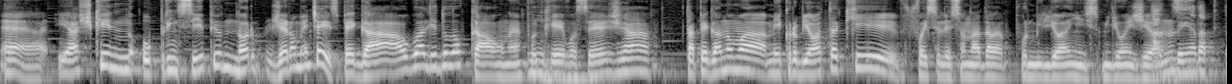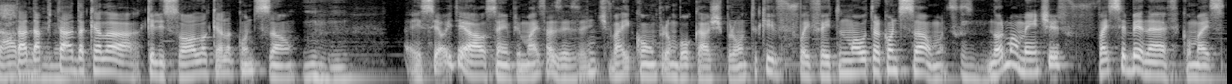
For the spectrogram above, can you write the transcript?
É, e acho que no- o princípio geralmente é isso, pegar algo ali do local, né? Porque Uhum. você já tá pegando uma microbiota que foi selecionada por milhões, milhões de Tá anos. bem adaptado. Está ali, né? adaptada àquela, àquele solo, àquela condição. Uhum. Esse é o ideal sempre, mas às vezes a gente vai e compra um bocache pronto que foi feito numa outra condição. Mas Uhum. normalmente vai ser benéfico, mas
